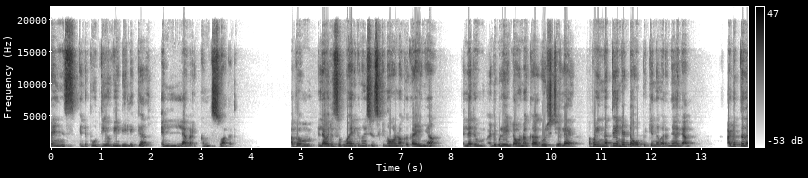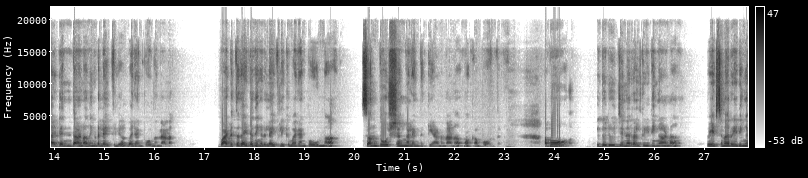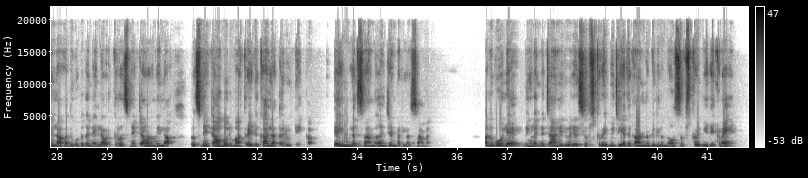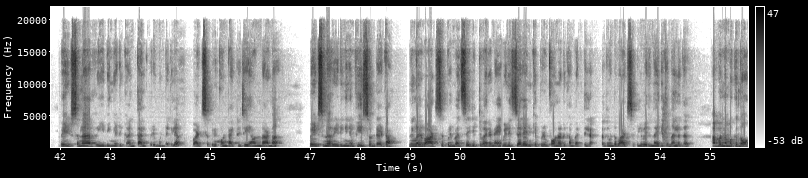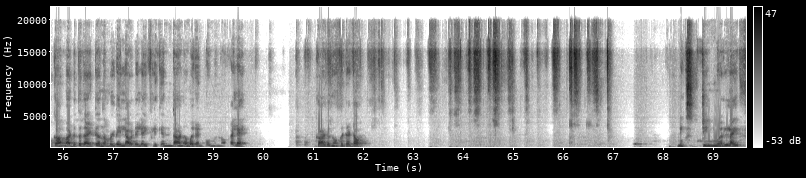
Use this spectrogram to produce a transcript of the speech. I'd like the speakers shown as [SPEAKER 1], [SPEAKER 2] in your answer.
[SPEAKER 1] Friends എന്റെ പുതിയ വീഡിയോയിലേക്ക് എല്ലാവർക്കും സ്വാഗതം. അപ്പം എല്ലാവരും സുഖമായിരിക്കുന്നു വിശ്വസിക്കുന്നു ഓണമൊക്കെ കഴിഞ്ഞ് എല്ലാവരും അടിപൊളിയായിട്ട് ഓണമൊക്കെ ആഘോഷിച്ചു അല്ലേ? അപ്പോൾ ഇന്നത്തെ എന്റെ ടോപ്പിക് എന്ന് പറഞ്ഞാൽ അടുത്തതായിട്ട് എന്താണ് നിങ്ങളുടെ ലൈഫിൽ വരാൻ പോകുന്നതാണ് അപ്പോൾ അടുത്തതായിട്ട് നിങ്ങളുടെ ലൈഫിലേക്ക് വരാൻ പോകുന്ന സന്തോഷങ്ങൾ എന്തൊക്കെയാണെന്നാണ് നോക്കാൻ പോകുന്നത്. അപ്പോൾ ഇതൊരു ജനറൽ റീഡിംഗ് ആണ്. പേഴ്സണൽ റീഡിംഗ് അല്ല. അതുകൊണ്ട് തന്നെ എല്ലാവർക്കും റെസിനേറ്റ് ആവണമെന്നില്ല റെസിനേറ്റ് ആവുന്നവർ മാത്രം എടുക്കുക അല്ലാത്തവർ വിട്ടേക്കുക. ടൈംലെസ് ആണ് ജെൻഡർലെസ് ആണ്. അതുപോലെ നിങ്ങൾ എന്റെ ചാനൽ ഇതുവരെ സബ്സ്ക്രൈബ് ചെയ്യാതെ കാണുന്നുണ്ടെങ്കിൽ ഒന്ന് സബ്സ്ക്രൈബ് ചെയ്തേക്കണേ. പേഴ്സണൽ റീഡിംഗ് എടുക്കാൻ താല്പര്യമുണ്ടെങ്കിൽ വാട്സപ്പിൽ കോൺടാക്റ്റ് ചെയ്യാവുന്നതാണ്. പേഴ്സണൽ റീഡിങ്ങിന് ഫീസ് ഉണ്ട് കേട്ടോ. നിങ്ങൾ വാട്സപ്പിൽ മെസ്സേജ് ഇട്ട് വരണേ. വിളിച്ചാലേ എനിക്ക് എപ്പോഴും ഫോൺ എടുക്കാൻ പറ്റില്ല അതുകൊണ്ട് വാട്സപ്പിൽ വരുന്നതായിരിക്കും നല്ലത്. അപ്പം നമുക്ക് നോക്കാം അടുത്തതായിട്ട് നമ്മളുടെ എല്ലാവരുടെ ലൈഫിലേക്ക് എന്താണ് വരാൻ പോകുന്നത് നോക്കാം അല്ലേ? കാർഡ് നോക്കട്ടെ കേട്ടോ. Next in your life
